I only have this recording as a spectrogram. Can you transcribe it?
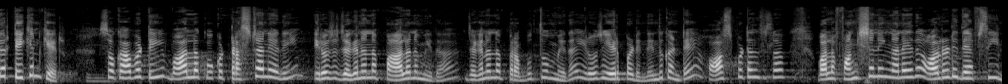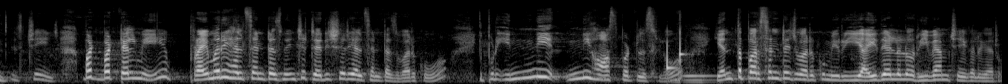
దర్ టేకెన్ కేర్ సో కాబట్టి వాళ్ళకు ఒక ట్రస్ట్ అనేది ఈరోజు జగనన్న పాలన మీద జగనన్న ప్రభుత్వం మీద ఈరోజు ఏర్పడింది. ఎందుకంటే హాస్పిటల్స్లో వాళ్ళ ఫంక్షనింగ్ అనేది already they have seen change but but tell me primary health centres నుంచి టెరిషరీ హెల్త్ సెంటర్స్ వరకు ఇప్పుడు ఇన్ని ఇన్ని హాస్పిటల్స్లో ఎంత పర్సంటేజ్ వరకు మీరు ఈ ఐదేళ్ళలో రీవ్యామ్ చేయగలిగారు?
